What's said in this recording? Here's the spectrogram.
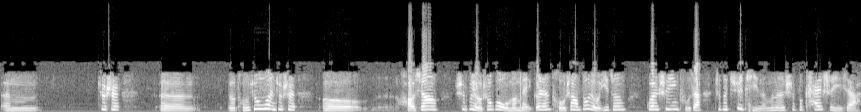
嗯，就是，嗯、有同学问，就是，呃，好像师傅有说过，我们每个人头上都有一尊观世音菩萨，这个具体能不能师傅开示一下？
